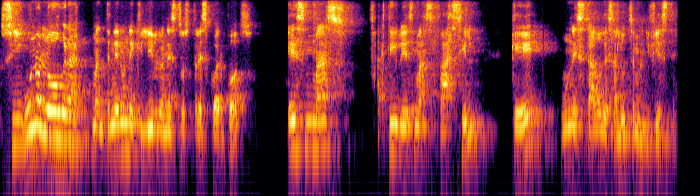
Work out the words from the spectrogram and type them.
Si uno logra mantener un equilibrio en estos tres cuerpos, es más factible, es más fácil que un estado de salud se manifieste.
